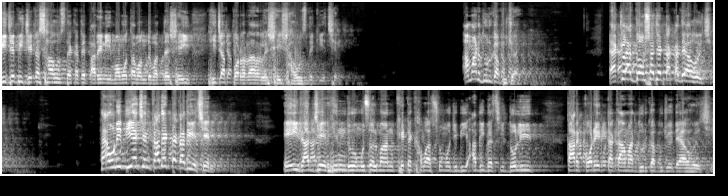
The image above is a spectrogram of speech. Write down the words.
বিজেপি যেটা সাহস দেখাতে পারেনি, মমতা বন্দ্যোপাধ্যায় সেই হিজাব পরার আড়ালে সেই সাহস দেখিয়েছেন। আমার দুর্গা পূজায় এক লাখ দশ হাজার টাকা দেওয়া হয়েছে। হ্যাঁ উনি দিয়েছেন, কাদের টাকা দিয়েছেন? এই রাজ্যের হিন্দু, মুসলমান, খেটে খাওয়া শ্রমজীবী, আদিবাসী, দলিত, তার করের টাকা আমার দুর্গাপুজোয় দেওয়া হয়েছে।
